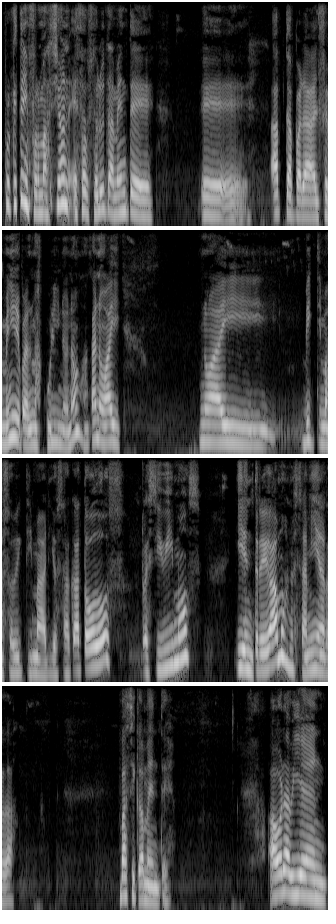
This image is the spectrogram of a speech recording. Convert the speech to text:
Porque esta información es absolutamente apta para el femenino y para el masculino, ¿no? Acá no hay, no hay víctimas o victimarios. Acá todos recibimos y entregamos nuestra mierda, básicamente. Ahora bien,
